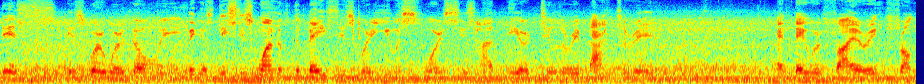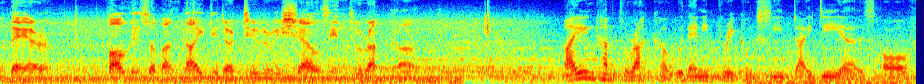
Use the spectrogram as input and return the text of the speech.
this is where we're going because this is one of the bases where US forces had the artillery battery and they were firing from there volleys of unguided artillery shells into Raqqa. I didn't come to Raqqa with any preconceived ideas of,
